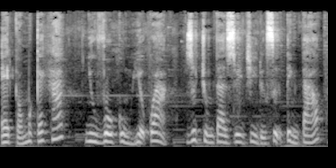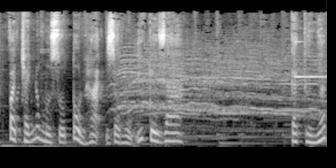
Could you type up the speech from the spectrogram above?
Ed có một cách khác nhưng vô cùng hiệu quả giúp chúng ta duy trì được sự tỉnh táo và tránh được một số tổn hại do ngủ ít gây ra. Cách thứ nhất,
